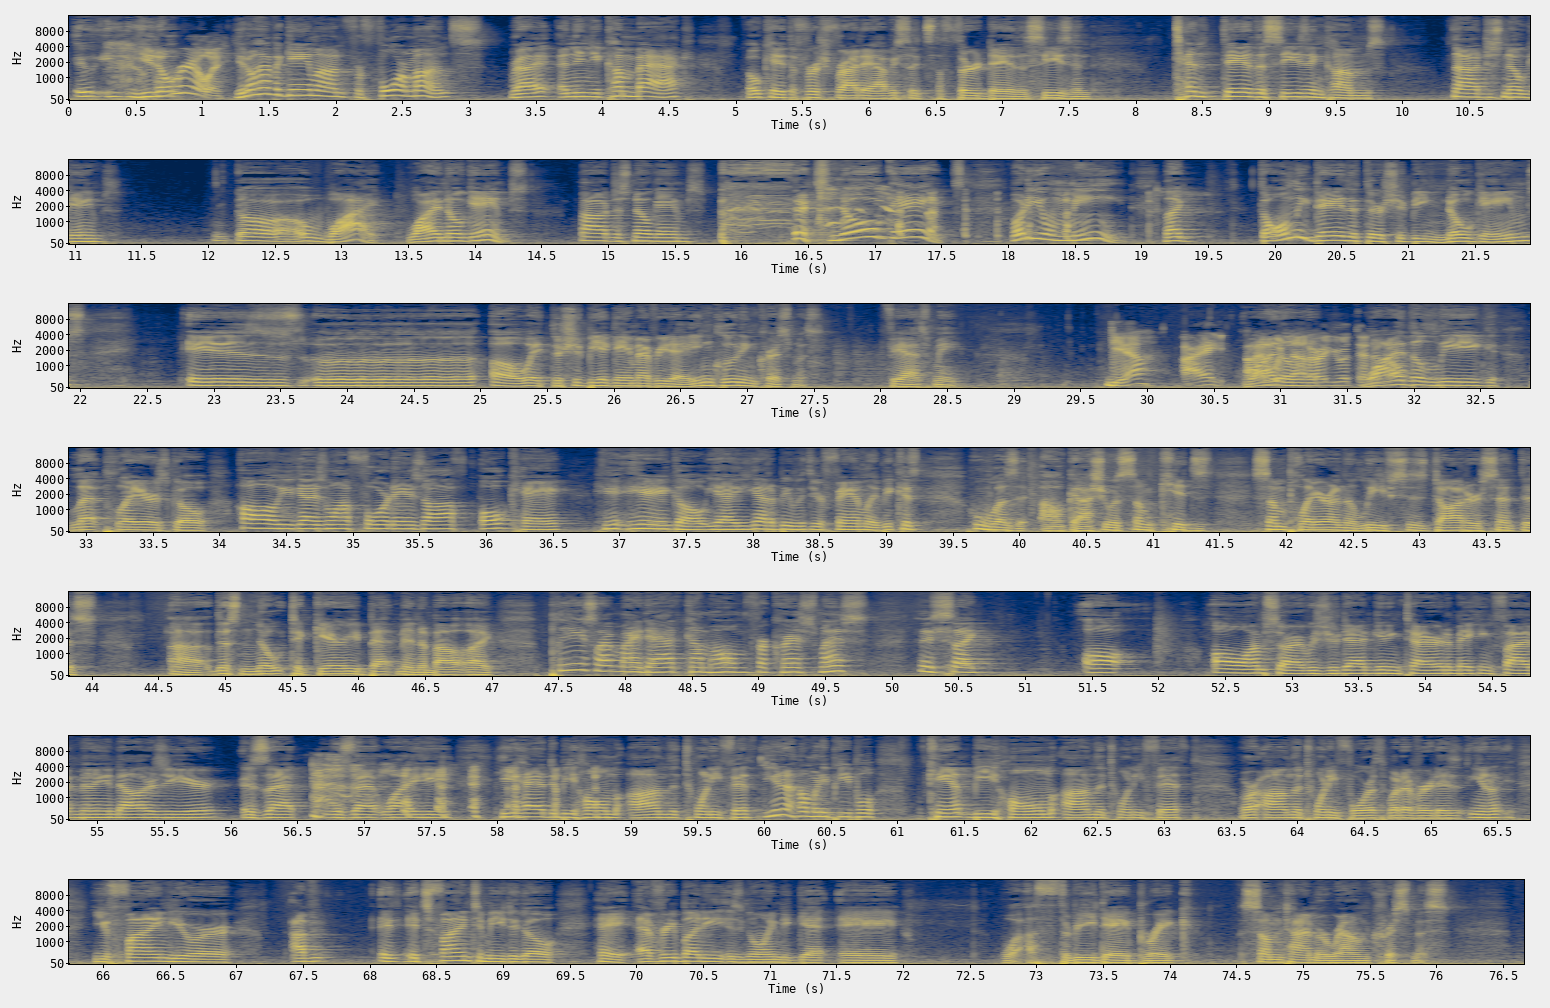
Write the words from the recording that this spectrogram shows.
You- don't Really? You don't have a game on for four months, right? And then you come back. Okay, the first Friday, obviously, it's the third day of the season. Tenth day of the season comes. Nah, just no games. Oh, oh why? Why no games? Oh, just no games. There's no games. What do you mean? Like the only day that there should be no games is uh, oh wait, there should be a game every day, including Christmas. If you ask me, Yeah, I I would the- not argue with that. Why at all. the league let players go? Oh, you guys want four days off? Okay, here, here you go. Yeah, you got to be with your family because who was it? Oh gosh, it was some kids, some player on the Leafs. His daughter sent this uh, this note to Gary Bettman about like, please let my dad come home for Christmas. It's like, oh. Oh, I'm sorry. Was your dad getting tired of making five million dollars a year? Is that was that why he he had to be home on the 25th? Do you know how many people can't be home on the 25th or on the 24th, whatever it is? You know, you find your. I've, it, it's fine to me to go. Hey, everybody is going to get a what a three day break sometime around Christmas,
